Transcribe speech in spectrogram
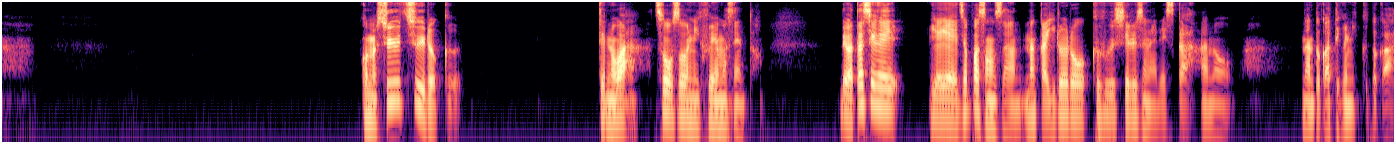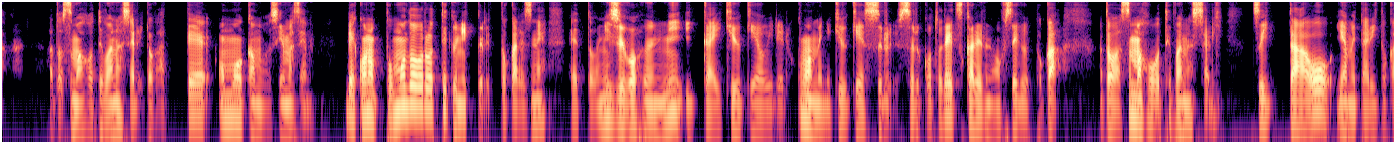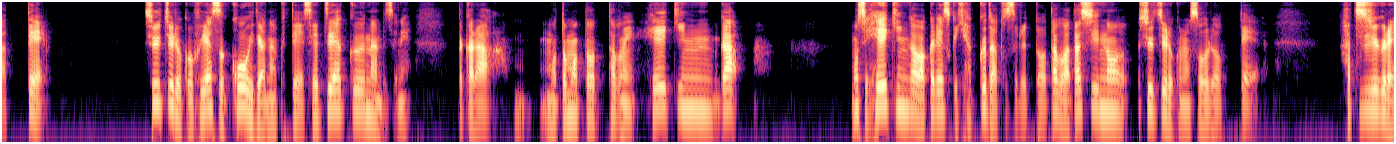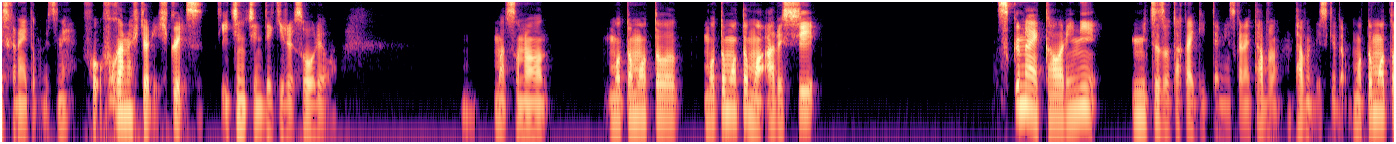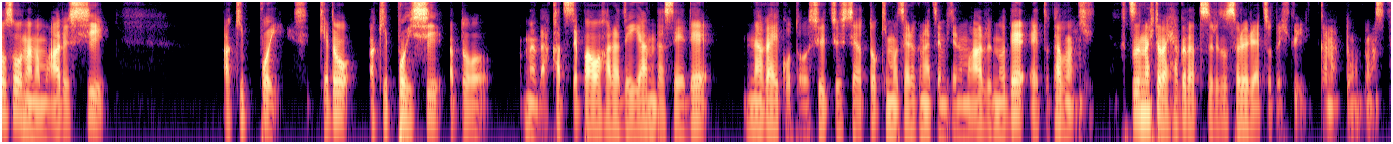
この集中力ってのは早々に増えませんと。で、私が、いやいや、ジャパソンさん、なんかいろいろ工夫してるじゃないですか。あの、なんとかテクニックとか、あとスマホ手放したりとかって思うかもしれません。で、このポモドーロテクニックとかですね、えっと、25分に1回休憩を入れる、こまめに休憩するすることで疲れるのを防ぐとか、あとはスマホを手放したり、Twitter をやめたりとかって、集中力を増やす行為ではなくて節約なんですよね。だから、もともと多分平均が、もし平均が分かりやすく100だとすると、多分私の集中力の総量って80ぐらいしかないと思うんですね。他の人より低いです。1日にできる総量。まあ、その、もともと、もともともあるし、少ない代わりに密度高いって言ったらいいんですかね。多分、多分ですけど、もともとそうなのもあるし、秋っぽいけど、秋っぽいし、あと、なんだ、かつてパワハラで病んだせいで、長いことを集中しちゃうと気持ち悪くなっちゃうみたいなのもあるので、えっと、多分、普通の人が100だとすると、それよりはちょっと低いかなって思ってます。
